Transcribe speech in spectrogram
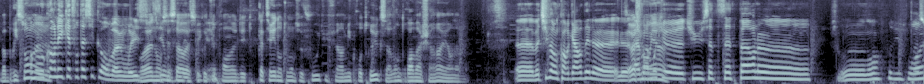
Bah, Brisson. On a euh, encore les 4 fantastiques, on va, on va les Ouais, non, c'est ça, ouais. C'est que tu prends des trucs quatre séries dont tout le monde se fout, tu fais un micro-truc, ça vend trois machins et en avant. Euh, bah tu vas encore garder le. le... C'est vachement à moins bien. que tu ça, te- ça te parle. euh, euh, non, pas du tout. Pas ouais.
